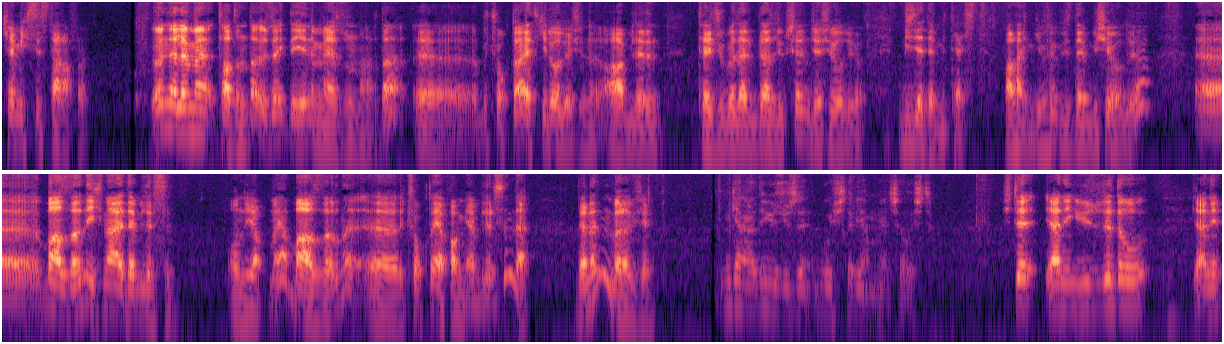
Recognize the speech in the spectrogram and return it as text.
kemiksiz tarafı. Ön eleme tadında özellikle yeni mezunlarda e, bu çok daha etkili oluyor. Şimdi abilerin tecrübeler biraz yükselince şey oluyor. Bize de mi test falan gibi bizden bir şey oluyor. E, bazılarını ikna edebilirsin onu yapmaya. Bazılarını e, çok da yapamayabilirsin de. Denedin mi böyle bir şey? Genelde yüz yüze bu işleri yapmaya çalıştım. İşte yani yüz yüze de o yani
